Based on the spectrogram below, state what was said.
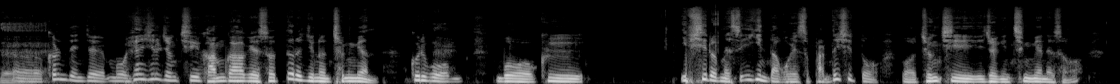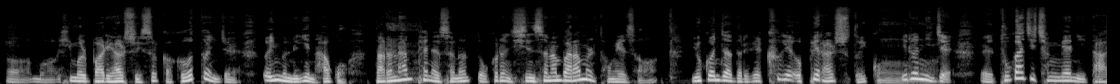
네. 어, 그런데 이제 뭐 현실 정치 감각에서 떨어지는 측면 그리고 네. 뭐그 입실험에서 이긴다고 해서 반드시 또 어, 정치적인 측면에서 어, 뭐 힘을 발휘할 수 있을까? 그것도 이제 의문이긴 하고 다른 한편에서는 또 그런 신선한 바람을 통해서 유권자들에게 크게 어필할 수도 있고 음. 이런 이제 에, 두 가지 측면이 다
